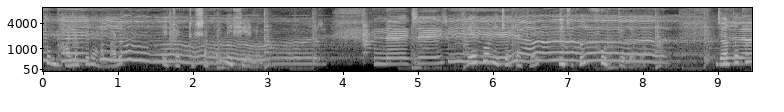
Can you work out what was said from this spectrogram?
খুব ভালো করে আবারও এঁচড়টার সাথে মিশিয়ে নেব। এরপর এঁচড়টাকে কিছুক্ষণ ফুটতে দেবো। যতক্ষণ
